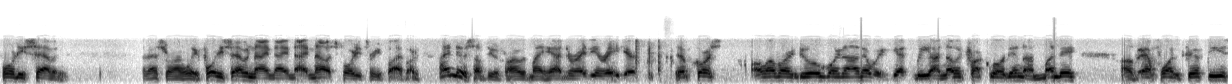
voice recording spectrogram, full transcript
47. That's the wrong way. Forty-seven nine nine nine. Now it's forty-three five hundred. I knew something was wrong with my head right in right here. And of course, all of our duo going on there. We get we got another truckload in on Monday of F one fifties.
